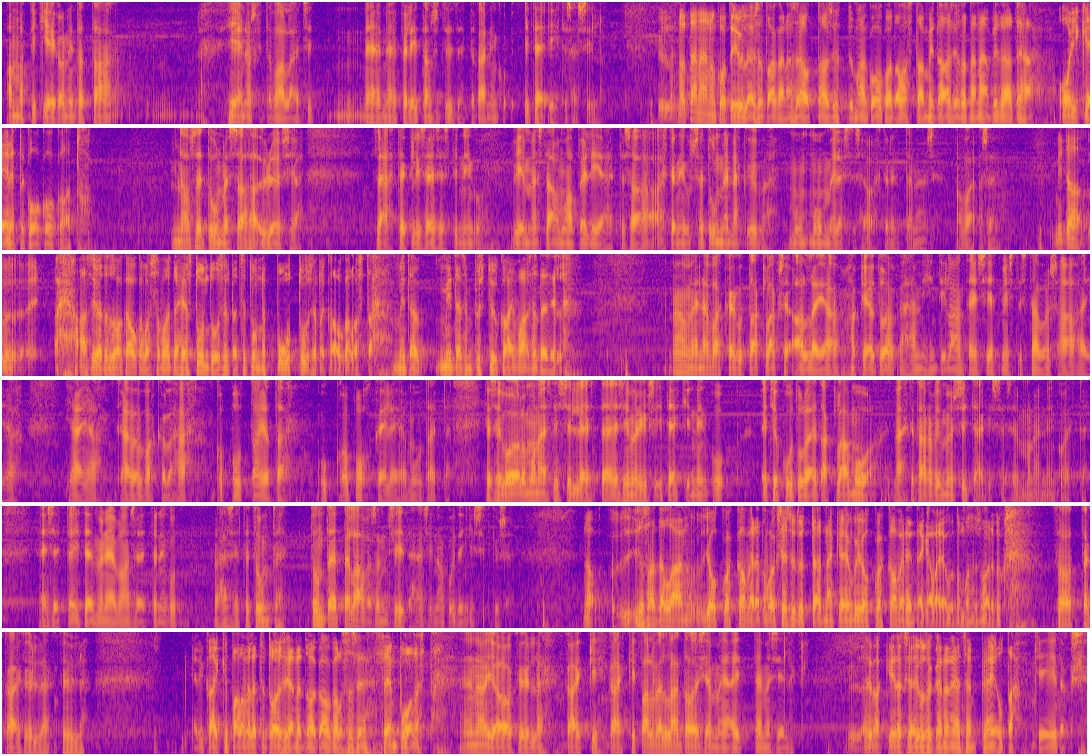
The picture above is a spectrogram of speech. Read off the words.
ammattikieko, niin tota, hienoskin tavalla, että sit ne, ne pelit on sytytettävää niin itse itsensä silloin. Kyllä. No tänään on kotiyleisö takana, se ottaa syttymään KK vastaan. Mitä asioita tänään pitää tehdä oikein, että KK kaatuu? No se tunne saada ylös ja lähteä kliseisesti niin kuin viemään sitä omaa peliä, että saa ehkä niin kuin se tunne näkyvää. Mun, mun mielestä se on ehkä nyt tänään se avainasema. Mitä asioita tuo kaukalossa voi tehdä, jos tuntuu siltä, että se tunne puuttuu sieltä kaukalosta? Mitä, mitä sen pystyy kaivaa sieltä esille? No mennään vaikka joku taklauksen alle ja hakeutua vähän niihin tilanteisiin, että mistä sitä voi saada ja, ja, ja käydä vaikka vähän koputtaa jotain ukkoa pohkeille ja muuta. Että, ja se voi olla monesti sille, että esimerkiksi itsekin, niin kuin, että joku tulee taklaa mua. Että mä ehkä tarvii myös sitäkin se semmoinen, niin kuin, että ei se, että itse menee, vaan se, että niin kuin, vähän se, että tuntee, tuntee pelaavansa, niin siitähän siinä on kuitenkin sitten kyse. No, jos ajatellaan joukkuekavereita, voiko se sytyttää, että näkee jonkun joukkuekaverin tekevän jonkun tuommoisen suorituksen? Totta kai, kyllä, kyllä. Eli kaikki palvelette toisianne tuo kaukalossa sen, sen puolesta? No joo, kyllä. Kaikki, kaikki palvellaan toisiamme ja itteemme siellä. Kyllä, hyvä. Kiitoksia Juuso Könönen ja tsemppiä iltaa. Kiitoksia.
